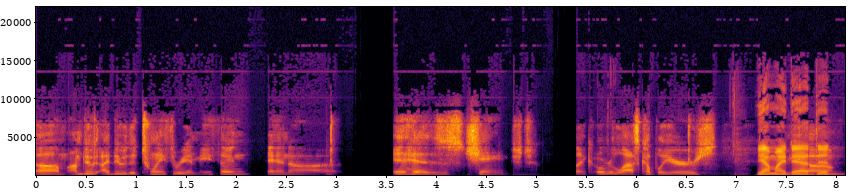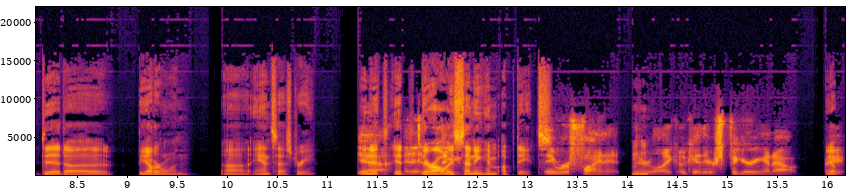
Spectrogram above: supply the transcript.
um I'm do I do the 23andme thing and uh it has changed like over the last couple of years. Yeah, my The, dad um, did did uh the other one, uh Ancestry, and Yeah, it's it, and it- they're always they, sending him updates. they refine it. Mhm. They're like, okay, they're figuring it out, Yep.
